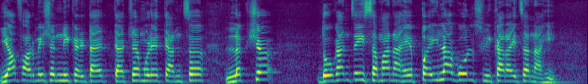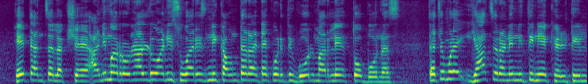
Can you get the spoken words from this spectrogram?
या फॉर्मेशननी खेळतायत. त्याच्यामुळे त्यांचं लक्ष दोघांचंही समान आहे. पहिला गोल स्वीकारायचा नाही. हे त्यांचं लक्ष आहे. आणि मग रोनाल्डो आणि सुवारेजनी काउंटर अटॅकवरती गोल मारले तो बोनस त्याच्यामुळे ह्याच रणनीतीने खेळतील.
